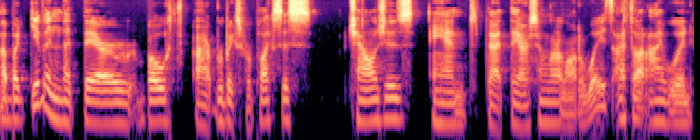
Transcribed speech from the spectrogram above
uh, but given that they're both uh, Rubik's Perplexus challenges and that they are similar in a lot of ways, I thought I would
